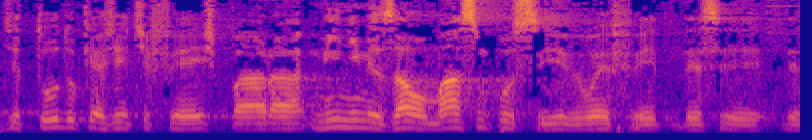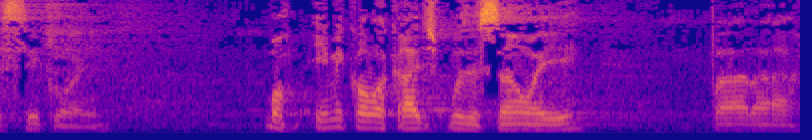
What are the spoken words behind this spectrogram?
de tudo que a gente fez para minimizar o máximo possível o efeito desse, desse ciclone. Bom, e me colocar à disposição aí para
